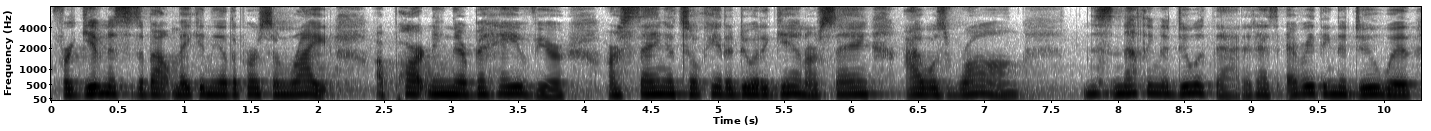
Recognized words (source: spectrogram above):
forgiveness is about making the other person right or pardoning their behavior or saying it's okay to do it again or saying I was wrong. This has nothing to do with that. It has everything to do with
